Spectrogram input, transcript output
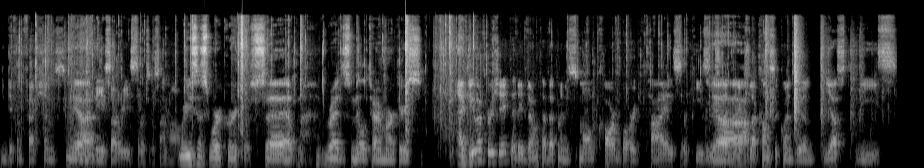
the different factions. Yeah. And these are resources somehow. Reese's workers, uh, Red's military markers. I do appreciate that they don't have that many small cardboard tiles or pieces that Yeah. actually are consequent with just these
